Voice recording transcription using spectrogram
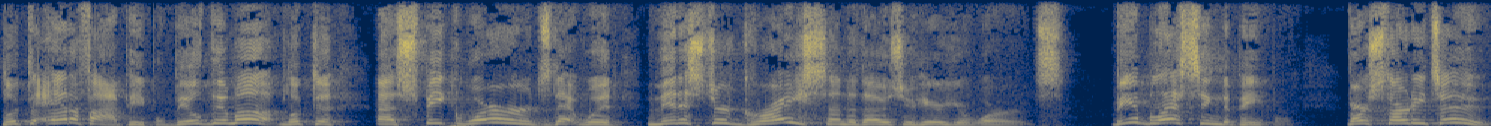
Look to edify people, build them up. Look to uh, speak words that would minister grace unto those who hear your words. Be a blessing to people. Verse 32,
